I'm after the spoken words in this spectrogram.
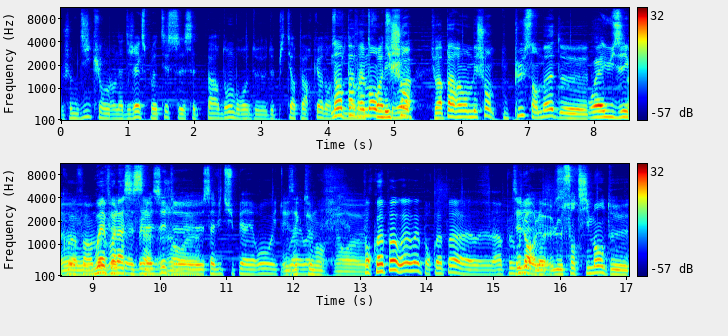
je me dis qu'on a déjà exploité cette part d'ombre de, de, Peter Parker dans Non, pas vraiment méchant. Tu vois, pas vraiment méchant, plus en mode. ouais, usé quoi. Enfin, en ouais, voilà, c'est ça. Blasé de sa vie de super-héros et tout. Exactement. Pourquoi pas, ouais, ouais, pourquoi pas. un peu. C'est le, le, sentiment de,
